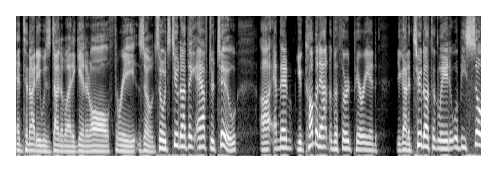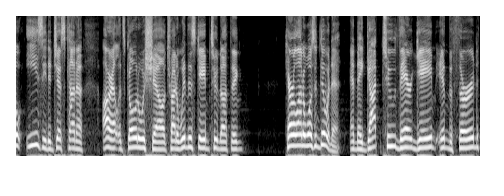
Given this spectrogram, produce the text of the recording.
and tonight he was dynamite again in all three zones. So it's two nothing after two, uh, and then you're coming out in the third period you got a 2 nothing lead. It would be so easy to just kind of, all right, let's go into a shell, try to win this game 2 nothing. Carolina wasn't doing that. And they got to their game in the third,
